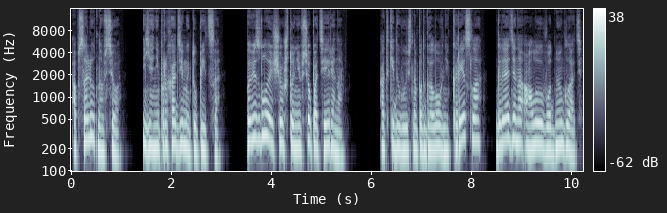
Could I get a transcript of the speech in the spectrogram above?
Абсолютно все. Я непроходимый тупица. Повезло еще, что не все потеряно. Откидываюсь на подголовник кресла, глядя на алую водную гладь.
